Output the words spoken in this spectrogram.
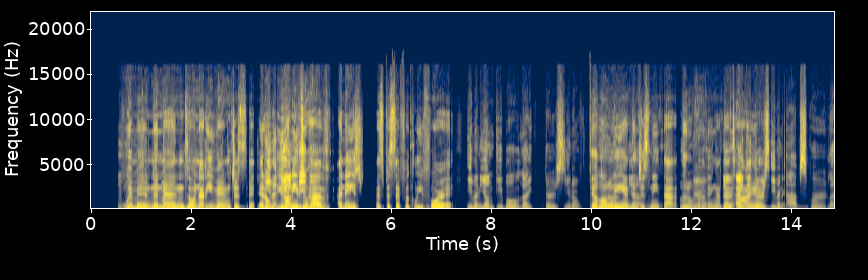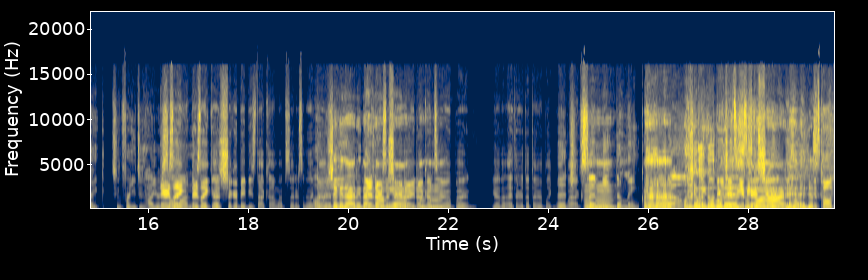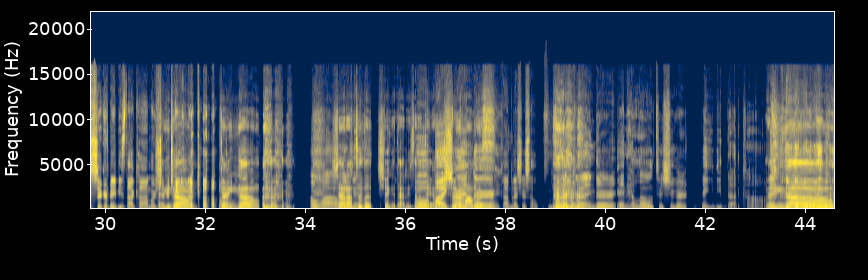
Mhm. women and men. So not even just it, it'll, Even you don't need people. to have an age specifically for it. Even young people, like there's, you know, Feel a lot of- lonely and yeah. then just need that little Yeah. loving at There- that time. I think there's even apps for like to for you to hire there's someone. like there's like a sugarbabies.com website or something like Oh, that. really? sugardaddy.com. and there's a yeah. sugardaddy.com Mhm. too. But yeah, I heard that they're like really Bitch, whack. send me Mhm. the link right now. Can we Google Bitch, this? it's easy as going on? just- it's called sugarbabies.com or There you sugardaddy.com. there you go. Oh wow! Shout out to the sugar daddies well, out there. buy sugar mamas. Grindr, God bless yourselves. buy Grindr, and hello to sugarbaby.com. There you go.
